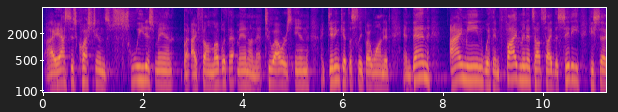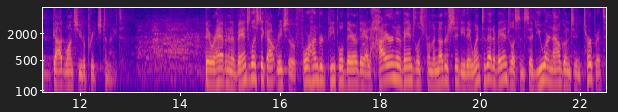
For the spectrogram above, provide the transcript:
I asked his questions, sweetest man, but I fell in love with that man on that two hours in. I didn't get the sleep I wanted. And then, I mean, within five minutes outside the city, he said, God wants you to preach tonight. They were having an evangelistic outreach. There were 400 people there. They had hired an evangelist from another city. They went to that evangelist and said, You are now going to interpret.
